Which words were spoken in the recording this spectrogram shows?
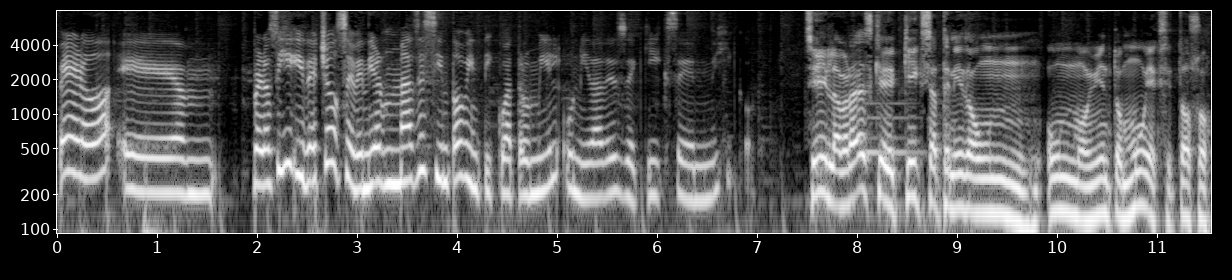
Pero, em, pero sí, y de hecho se vendieron más de 124 mil unidades de Kicks en México. Sí, la verdad es que Kicks ha tenido un, un, movimiento muy exitoso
